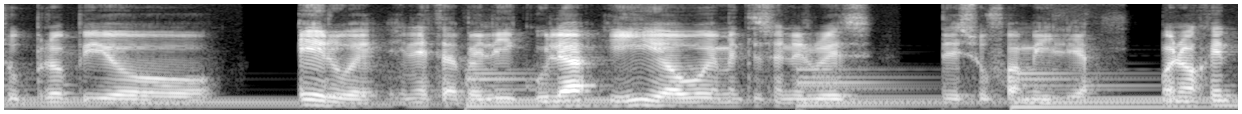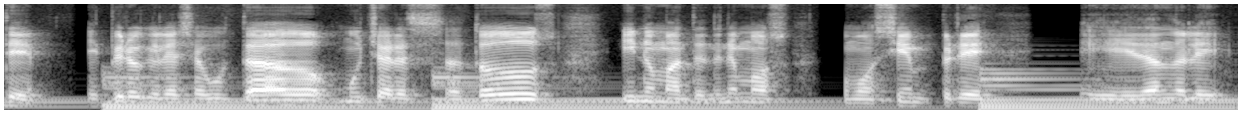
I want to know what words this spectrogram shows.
su propio héroe en esta película y obviamente son héroes de su familia. Bueno gente, espero que les haya gustado, muchas gracias a todos y nos mantendremos como siempre eh, dándole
